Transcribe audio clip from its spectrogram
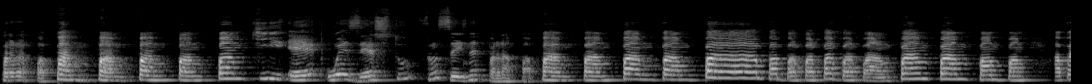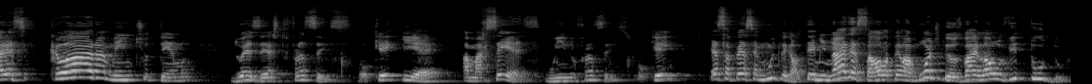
Pam, pam, pam, pam, pam, que é o exército francês, né? Aparece claramente o tema do exército francês, ok? Que é a Marseillaise, o hino francês, ok? Essa peça é muito legal. Terminar essa aula, pelo amor de Deus, vai lá ouvir tudo,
